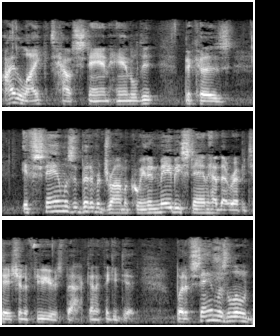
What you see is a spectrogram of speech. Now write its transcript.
I liked how Stan handled it because if Stan was a bit of a drama queen, and maybe Stan had that reputation a few years back, and I think he did, but if Stan was a little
